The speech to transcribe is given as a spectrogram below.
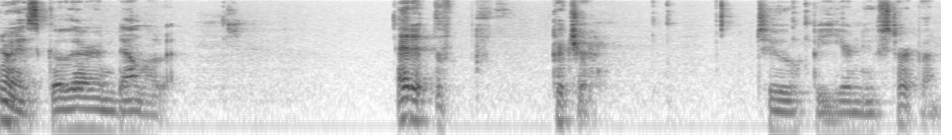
Anyways, go there and download it. Edit the picture to be your new start button.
